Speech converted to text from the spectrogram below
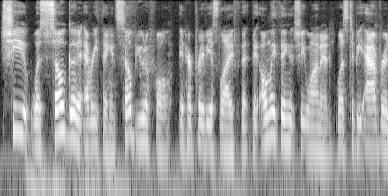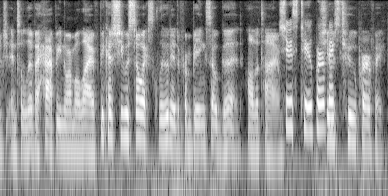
she was so good at everything and so beautiful in her previous life that the only thing that she wanted was to be average and to live a happy normal life because she was so excluded from being so good all the time. She was too perfect. She was too perfect.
